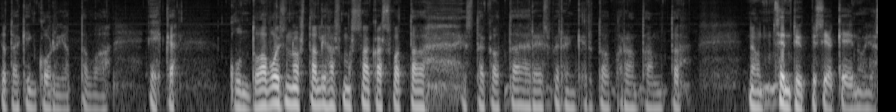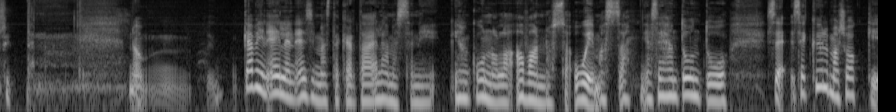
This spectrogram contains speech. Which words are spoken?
jotakin korjattavaa. Ehkä kuntoa voisi nostaa lihasmassaa kasvattaa ja sitä kautta ääreisverenkiertoa parantaa, mutta ne on sen tyyppisiä keinoja sitten. No kävin eilen ensimmäistä kertaa elämässäni ihan kunnolla avannossa uimassa. Ja sehän tuntuu, se, se kylmä shokki,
